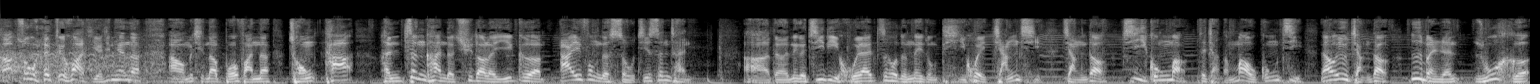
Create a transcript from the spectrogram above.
好，说回来这个话题，今天呢，啊，我们请到伯凡呢，从他。很震撼的去到了一个 iPhone 的手机生产，啊的那个基地回来之后的那种体会，讲起讲到技工贸，再讲到贸工技，然后又讲到日本人如何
